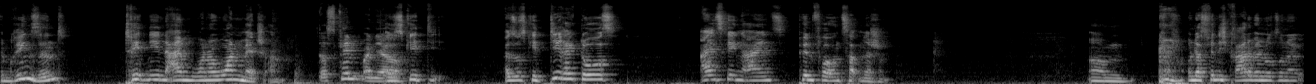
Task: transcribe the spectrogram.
im Ring sind, treten die in einem One-on-One-Match an. Das kennt man ja. Also, es geht, also es geht direkt los. Eins gegen eins, Pinfall und Submission. Ähm, und das finde ich gerade, wenn du so eine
